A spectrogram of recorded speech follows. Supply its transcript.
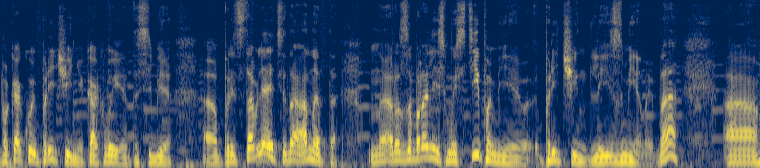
По какой причине? Как вы это себе э, представляете? Да, Анетта, разобрались мы с типами причин для измены, да? А,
